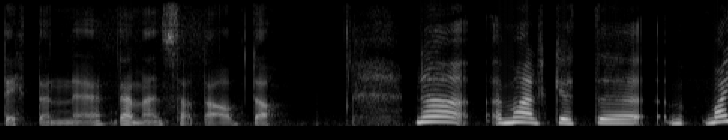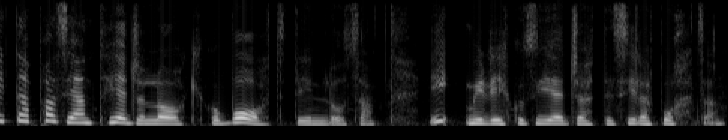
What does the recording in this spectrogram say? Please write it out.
tehtäne tämän satavta. No, market, maita pasient heja look ko boot tinlusa. I midi ku sieja te sillä puhtsan.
